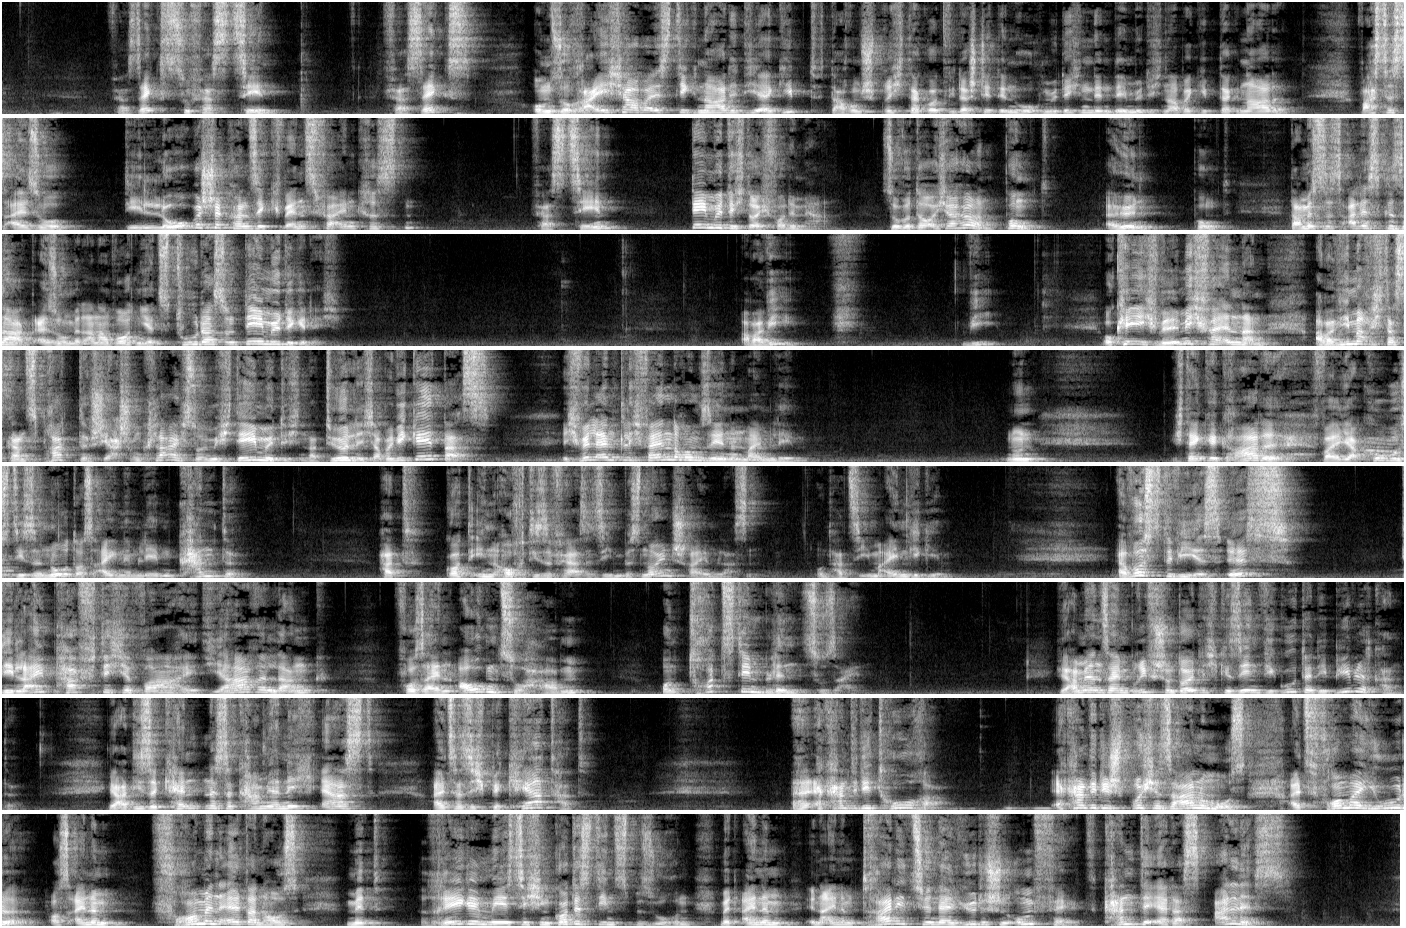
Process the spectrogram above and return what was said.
Vers 6 zu Vers 10. Vers 6. Umso reicher aber ist die Gnade, die er gibt. Darum spricht der Gott widersteht den Hochmütigen, den Demütigen aber gibt er Gnade. Was ist also die logische Konsequenz für einen Christen? Vers 10. Demütigt euch vor dem Herrn so wird er euch erhören. Punkt. Erhöhen. Punkt. Damit ist das alles gesagt. Also mit anderen Worten, jetzt tu das und demütige dich. Aber wie? Wie? Okay, ich will mich verändern, aber wie mache ich das ganz praktisch? Ja, schon klar, ich soll mich demütigen, natürlich, aber wie geht das? Ich will endlich Veränderung sehen in meinem Leben. Nun, ich denke gerade, weil Jakobus diese Not aus eigenem Leben kannte, hat Gott ihn auch diese Verse 7 bis 9 schreiben lassen und hat sie ihm eingegeben. Er wusste, wie es ist, die leibhaftige Wahrheit jahrelang vor seinen Augen zu haben und trotzdem blind zu sein. Wir haben ja in seinem Brief schon deutlich gesehen, wie gut er die Bibel kannte. Ja, diese Kenntnisse kamen ja nicht erst, als er sich bekehrt hat. Er kannte die Tora. Er kannte die Sprüche Salomos. Als frommer Jude aus einem frommen Elternhaus mit regelmäßigen Gottesdienstbesuchen, mit einem, in einem traditionell jüdischen Umfeld, kannte er das alles.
